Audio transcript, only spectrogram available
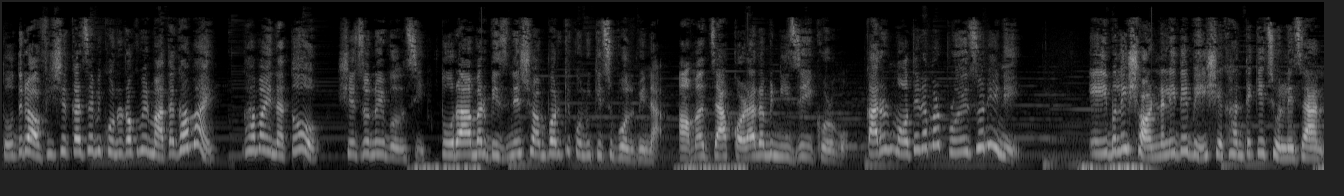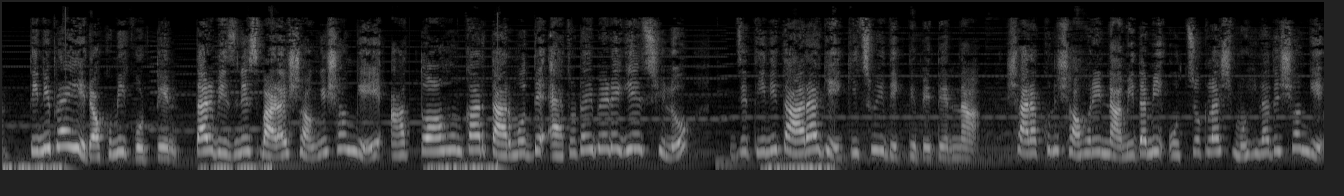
তোদের অফিসের কাছে আমি কোনো রকমের মাথা ঘামাই? ঘামাই না তো? সেজন্যই বলছি, তোরা আমার বিজনেস সম্পর্কে কোনো কিছু বলবি না। আমার যা করার আমি নিজেই করব। কারণ মতের আমার প্রয়োজনই নেই। এই বলে স্বর্ণালী দেবী সেখান থেকে চলে যান। তিনি প্রায় এরকমই করতেন। তার বিজনেস বাড়ার সঙ্গে সঙ্গে আত্ম অহংকার তার মধ্যে এতটাই বেড়ে গিয়েছিল যে তিনি তার আগে কিছুই দেখতে পেতেন না। সারাক্ষণ শহরের নামি দামি উচ্চ ক্লাস মহিলাদের সঙ্গে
